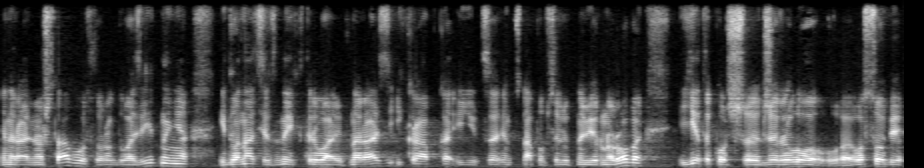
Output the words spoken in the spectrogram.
Генерального штабу, 42 зіткнення, і 12 з них тривають наразі. І крапка, і це генштаб абсолютно вірно робить. Є також джерело в особі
